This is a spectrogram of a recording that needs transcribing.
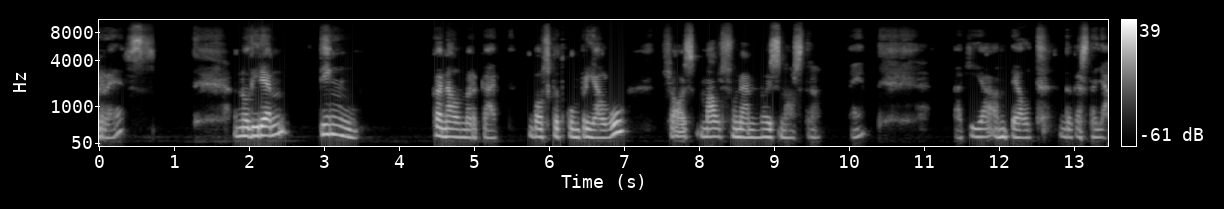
res? No direm tinc que anar al mercat. Vols que et compri alguna cosa? Això és mal sonant, no és nostre. Eh? Aquí hi ha empelt de castellà.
